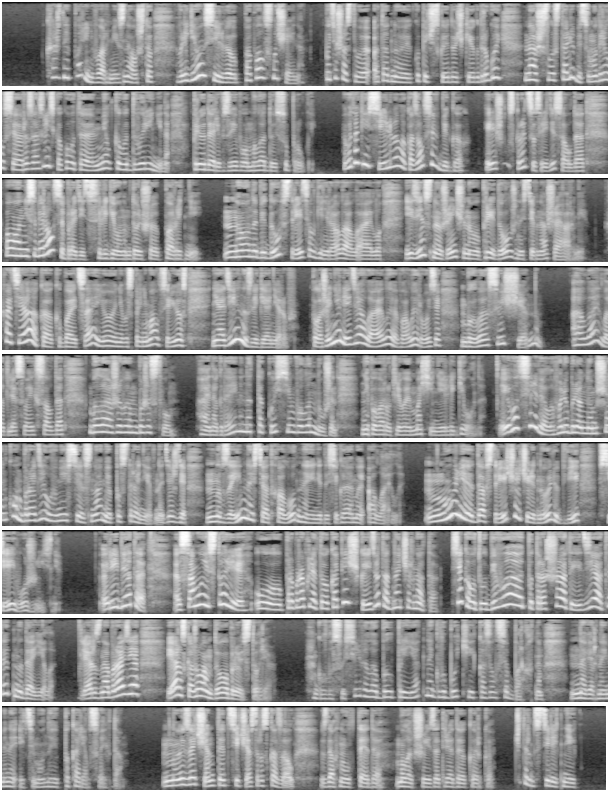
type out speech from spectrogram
Каждый парень в армии знал, что в легион Сильвил попал случайно. Путешествуя от одной купеческой дочки к другой, наш сластолюбец умудрился разозлить какого-то мелкого дворянина, приударив за его молодой супругой. В итоге Сильвел оказался в бегах и решил скрыться среди солдат. Он не собирался бродить с легионом дольше пары дней. Но на беду встретил генерала Алайлу, единственную женщину при должности в нашей армии. Хотя, как бойца, ее не воспринимал всерьез ни один из легионеров. Положение леди Алайлы в Алой Розе было священным. Алайла для своих солдат была живым божеством, а иногда именно такой символ и нужен неповоротливой махине легиона. И вот Сильвел влюбленным щенком бродил вместе с нами по стране в надежде на взаимность от холодной и недосягаемой Алайлы. Ну или до встречи очередной любви всей его жизни. Ребята, с самой истории у проклятого копейщика идет одна чернота. Все кого-то убивают, потрошат и едят, это надоело. Для разнообразия я расскажу вам добрую историю. Голос у Сильвела был приятный, глубокий и казался бархатным. Наверное, именно этим он и покорял своих дам. «Ну и зачем ты это сейчас рассказал?» — вздохнул Теда, младший из отряда Кэрка, четырнадцатилетний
